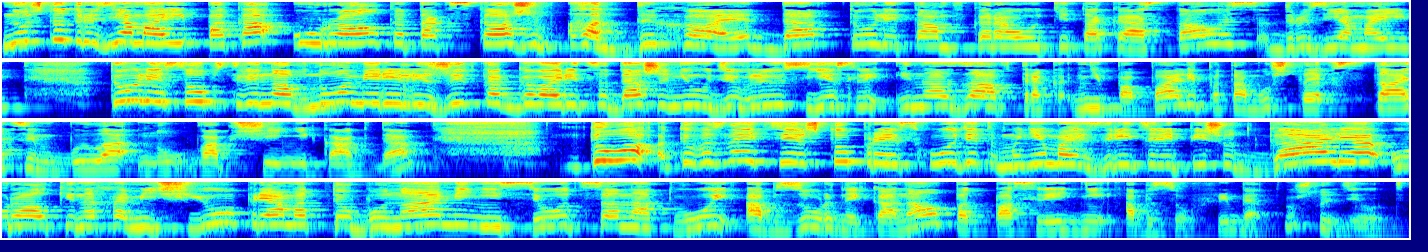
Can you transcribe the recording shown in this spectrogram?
Ну что, друзья мои, пока Уралка, так скажем, отдыхает, да, то ли там в караоке так и осталось, друзья мои, то ли, собственно, в номере лежит, как говорится, даже не удивлюсь, если и на завтрак не попали, потому что встать им было, ну, вообще никак, да, то, то вы знаете, что происходит? Мне мои зрители пишут, Галя, Уралкина хомячка, ничье прямо табунами несется на твой обзорный канал под последний обзор. Ребят, ну что делать?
